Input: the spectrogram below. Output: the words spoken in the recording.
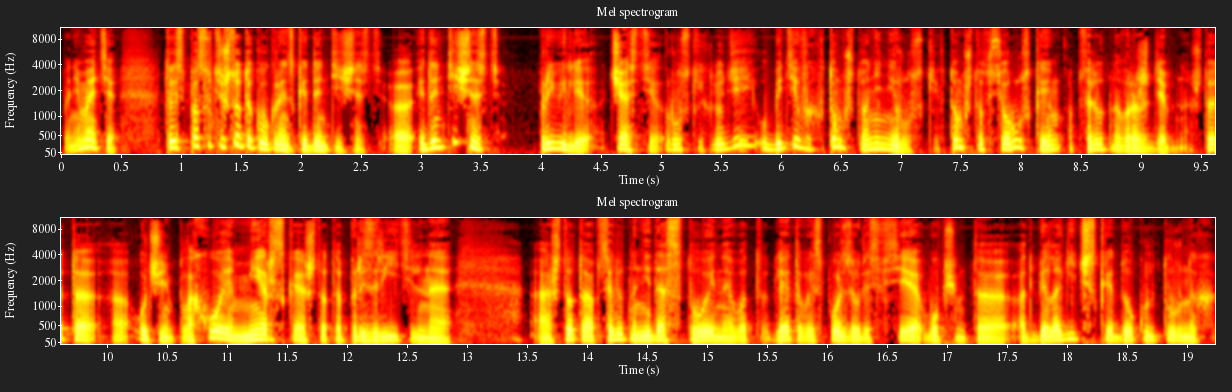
понимаете? То есть, по сути, что такое украинская идентичность? Э, идентичность привили части русских людей, убедив их в том, что они не русские, в том, что все русское им абсолютно враждебно, что это э, очень плохое, мерзкое, что-то презрительное, что-то абсолютно недостойное. Вот для этого использовались все, в общем-то, от биологической до культурных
